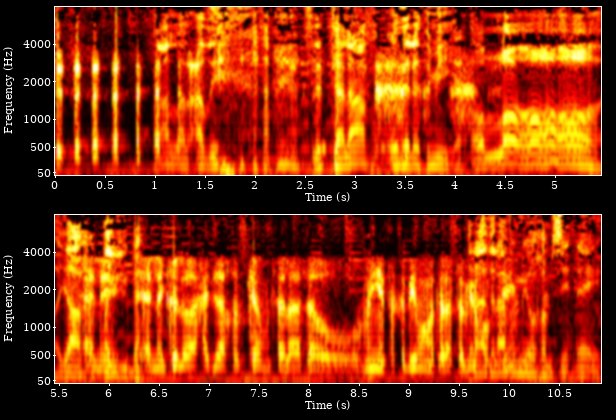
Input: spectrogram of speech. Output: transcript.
والله العظيم. 6300 الله يا أخي يعني طيبة. يعني كل واحد ياخذ كم؟ ثلاثة ومية تقريبا ولا 350 350 اي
